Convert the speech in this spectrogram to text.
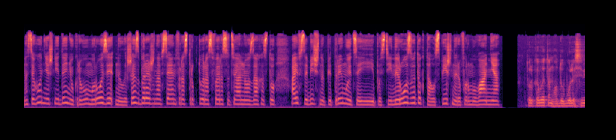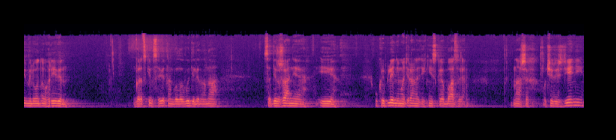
На сьогоднішній день у Кривому Розі не лише збережена вся інфраструктура сфери соціального захисту, а й всебічно підтримується її постійний розвиток та успішне реформування. Только в этом году более 7 миллионов гривен городским советом было выделено на содержание и укрепление материально-технической базы наших учреждений.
